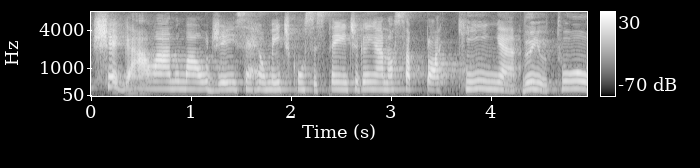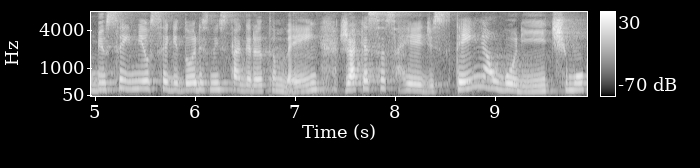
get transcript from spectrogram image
chegar lá numa audiência realmente consistente, ganhar nossa plaquinha do YouTube, os 100 mil seguidores no Instagram também, já que essas redes têm algoritmo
